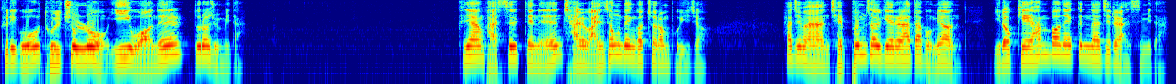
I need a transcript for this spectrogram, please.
그리고 돌출로 이 원을 뚫어줍니다. 그냥 봤을 때는 잘 완성된 것처럼 보이죠. 하지만 제품 설계를 하다 보면 이렇게 한 번에 끝나지를 않습니다.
